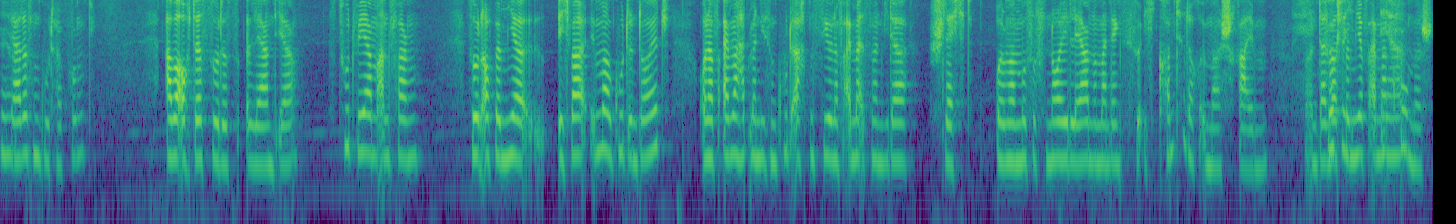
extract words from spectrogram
Ja. Ja. das ist ein guter Punkt. Aber auch das so, das lernt ihr. Es tut weh am Anfang. So und auch bei mir, ich war immer gut in Deutsch und auf einmal hat man diesen Gutachtenstil und auf einmal ist man wieder schlecht. Oder man muss es neu lernen und man denkt sich so, ich konnte doch immer schreiben. Und dann war es bei mir auf einmal ja. komisch.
